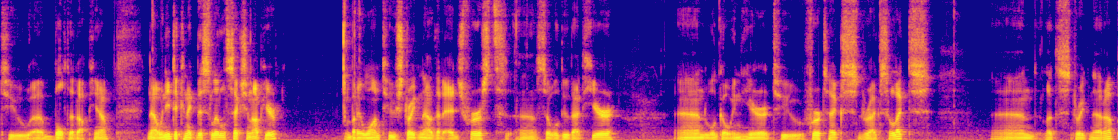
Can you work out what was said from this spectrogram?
to uh, bolt it up, yeah? Now we need to connect this little section up here, but I want to straighten out that edge first. Uh, so we'll do that here and we'll go in here to vertex, drag select, and let's straighten that up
